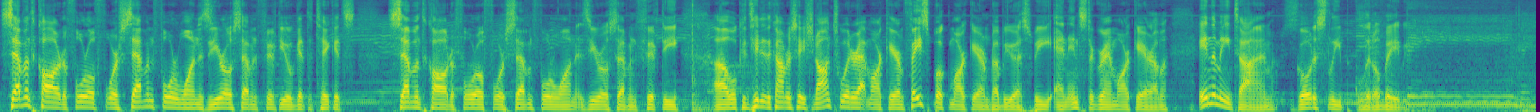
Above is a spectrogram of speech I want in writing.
Seventh caller to 404 741 0750 will get the tickets. Seventh caller to 404 741 0750. Uh, We'll continue the conversation on Twitter at Mark Arum, Facebook Mark Arum WSB, and Instagram Mark Arum. In the meantime, go to sleep, little baby.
